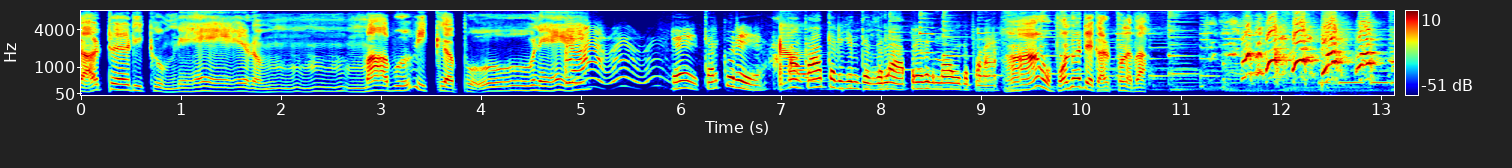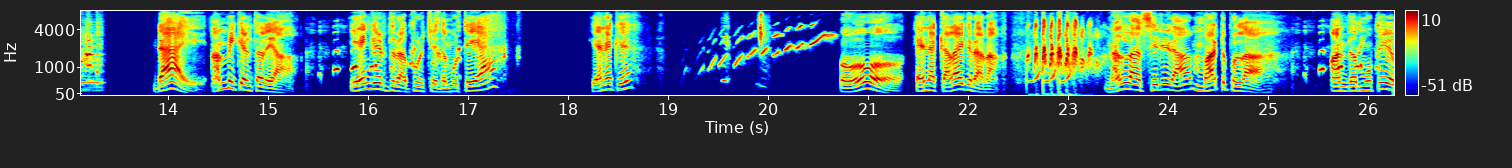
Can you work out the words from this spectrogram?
காற்றடிக்கும் நேரம் மாபுவிக்க போனே. டேய் தற்கூரி அதான் காத்தடிக்குன்னு தெரியல அப்புறம் எதுக்கு மாவுக்கு போனேன் ஆ உன் பொண்டாட்டிய கற்பனை தான். டாய் அம்மி கேள்தலையா எங்க எடுத்துடா பிடிச்ச இந்த முட்டைய? எனக்கு? ஓ என்ன கலாய்க்கிறானா? நல்லா சரிடா மாட்டுப்பல்லா அந்த முட்டையை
